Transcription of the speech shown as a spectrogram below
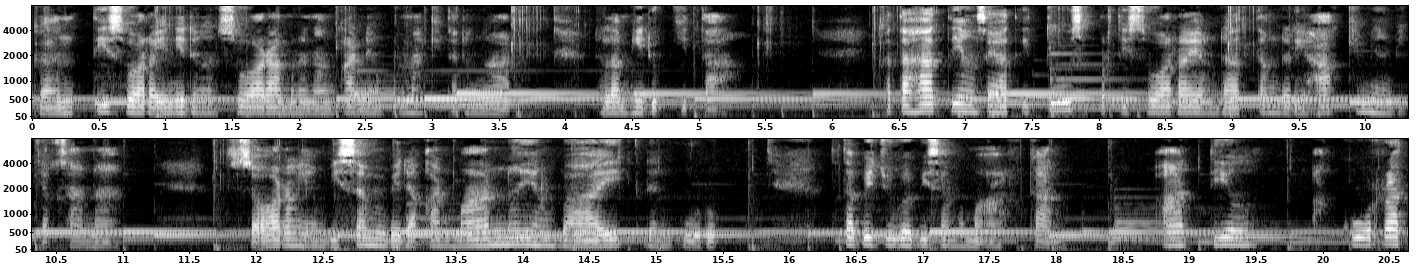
Ganti suara ini dengan suara menenangkan yang pernah kita dengar dalam hidup kita. Kata hati yang sehat itu seperti suara yang datang dari hakim yang bijaksana. Seseorang yang bisa membedakan mana yang baik dan buruk, tetapi juga bisa memaafkan, adil, akurat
